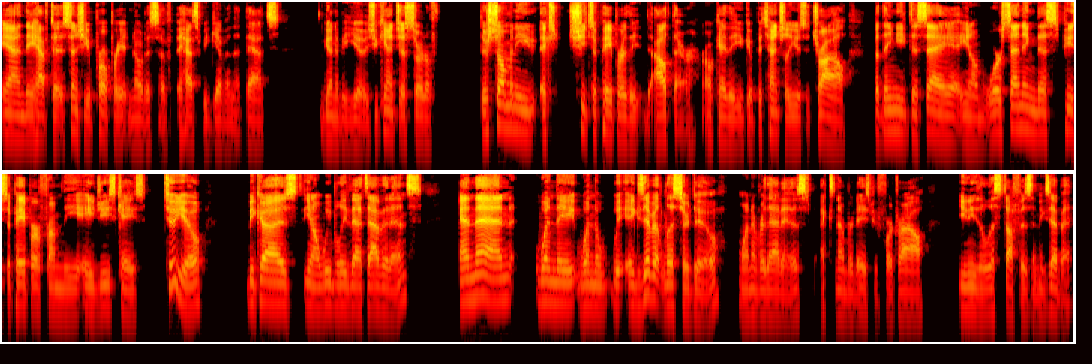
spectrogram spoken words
and they have to essentially appropriate notice of it has to be given that that's going to be used you can't just sort of there's so many ex- sheets of paper that, out there okay that you could potentially use at trial but they need to say you know we're sending this piece of paper from the ag's case to you because you know we believe that's evidence and then when they when the exhibit lists are due whenever that is, X number of days before trial, you need to list stuff as an exhibit.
